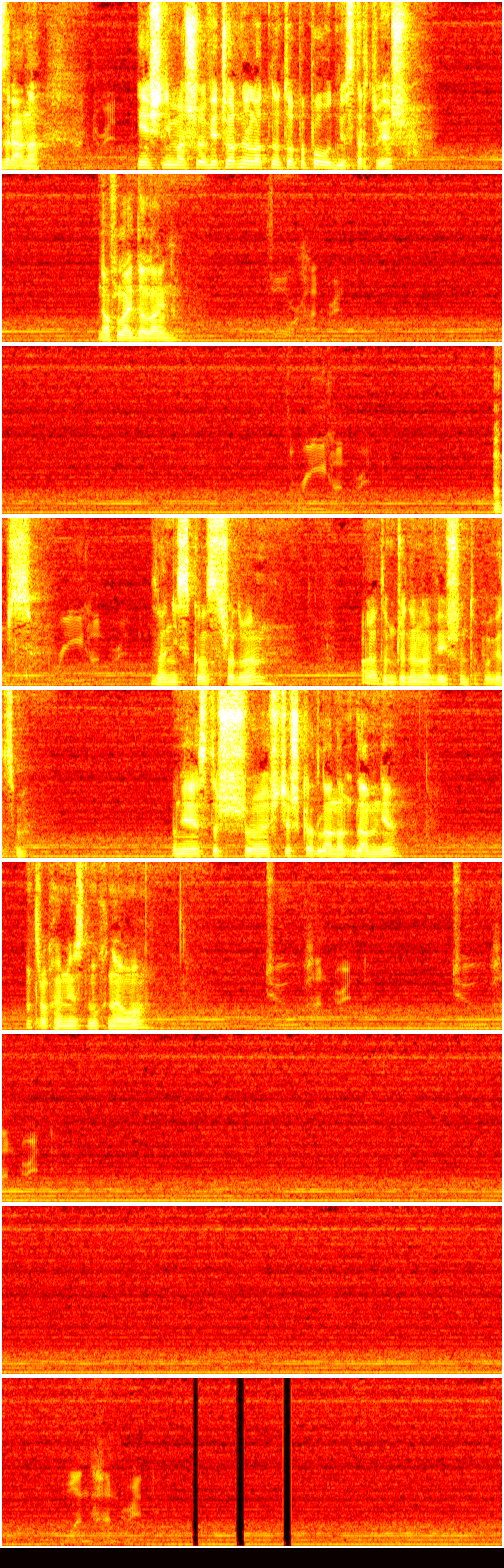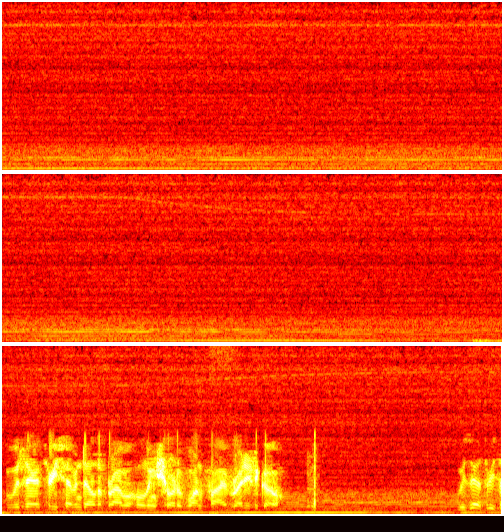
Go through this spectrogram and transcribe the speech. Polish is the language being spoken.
z rana. Jeśli masz wieczorny lot, no to po południu startujesz. Na Fly the Line. Ups. Za nisko zszedłem. Ale tam General Aviation to powiedzmy. To nie jest też e, ścieżka dla, dla mnie. Trochę mnie zdmuchnęło. Wizz Air 37 Delta Bravo holding short of 1-5, ready to go. Wizz Air 37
